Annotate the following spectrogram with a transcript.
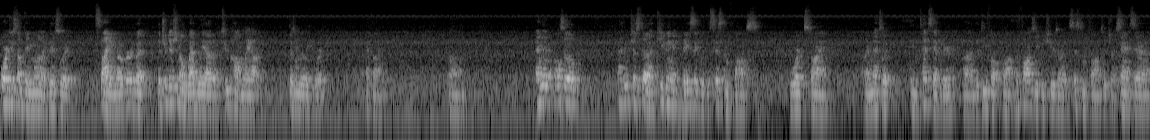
or do something more like this where it's sliding over. But the traditional web layout of a two column layout doesn't really work, I find. Um, and then also, I think just uh, keeping it basic with the system fonts works fine. And that's what in text editor, uh, the default font, the fonts you can choose are the system fonts, which are sans serif,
